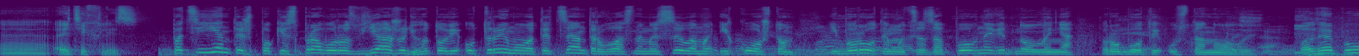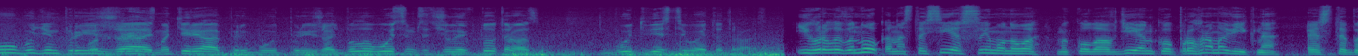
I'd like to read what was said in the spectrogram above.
э, этих лиц. Пацієнти ж, поки справу розв'яжуть, готові утримувати центр власними силами і коштом і боротимуться за повне відновлення роботи установи. Под ГПУ будем приезжать, матеря при- будут приезжать. Было 80 человек в тот раз, будет 200 в этот раз. Ігор Левинок, Анастасія Симонова, Микола Авдієнко. Програма Вікна СТБ.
